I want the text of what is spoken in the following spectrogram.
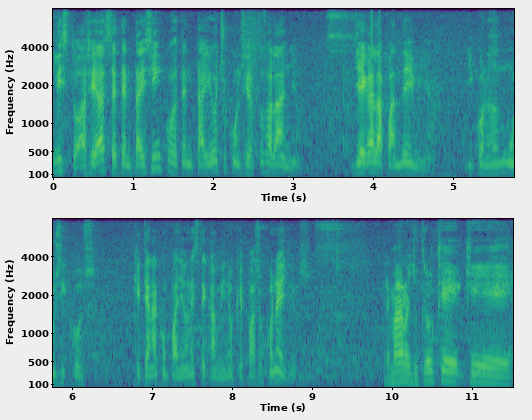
listo, hacías 75, 78 conciertos al año. Llega la pandemia y con esos músicos que te han acompañado en este camino, ¿qué pasó con ellos? Hermano, yo creo que, que,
